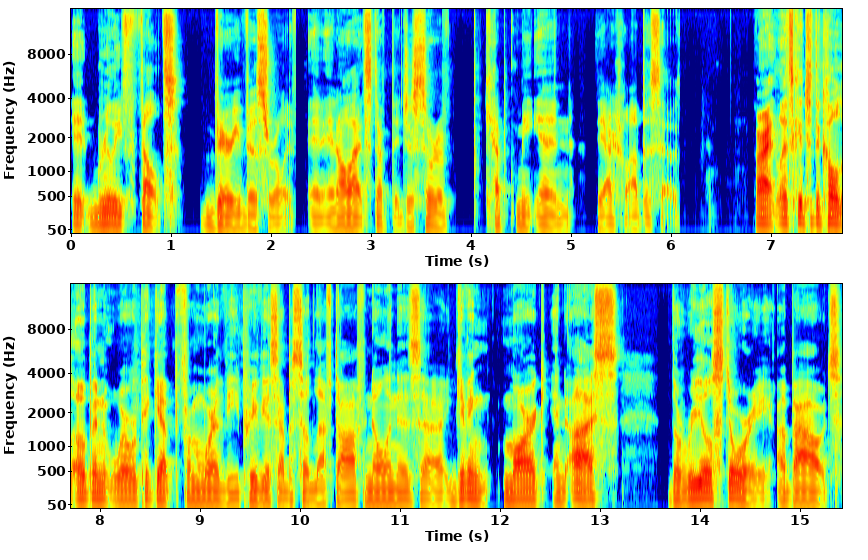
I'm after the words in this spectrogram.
it really felt very visceral and, and all that stuff that just sort of kept me in the actual episode all right, let's get to the cold open where we pick up from where the previous episode left off. Nolan is uh, giving Mark and us the real story about,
